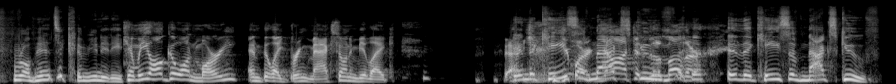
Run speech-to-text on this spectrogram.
romantic community. Can we all go on Maury and be like, bring Max on and be like, In the case of Max Goof, the in the case of Max Goof,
